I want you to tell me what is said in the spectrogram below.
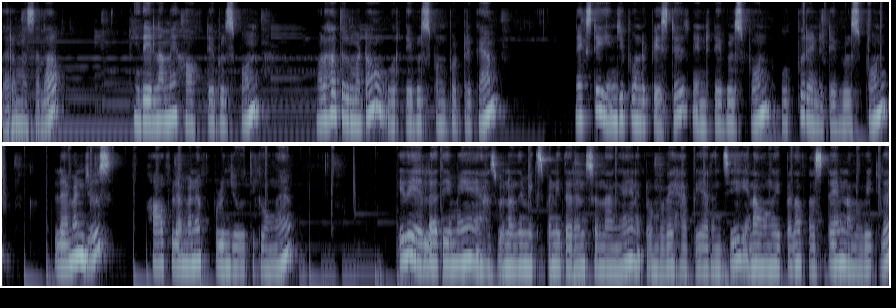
கரம் மசாலா. இது எல்லாமே ஹாஃப் டேபிள் ஸ்பூன் மிளகாத்தூள் மட்டும் ஒரு டேபிள் ஸ்பூன் போட்டிருக்கேன். நெக்ஸ்ட்டு இஞ்சி பூண்டு பேஸ்ட்டு ரெண்டு டேபிள் ஸ்பூன் உப்பு ரெண்டு டேபிள் ஸ்பூன் லெமன் ஜூஸ் ஹாஃப் லெமனை புழிஞ்சு ஊற்றிக்கோங்க இது எல்லாத்தையுமே என் ஹஸ்பண்ட் வந்து மிக்ஸ் பண்ணி தரேன்னு சொன்னாங்க. எனக்கு ரொம்பவே ஹாப்பியாக இருந்துச்சு. ஏன்னா அவங்க இப்போ தான் ஃபஸ்ட் டைம் நம்ம வீட்டில்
